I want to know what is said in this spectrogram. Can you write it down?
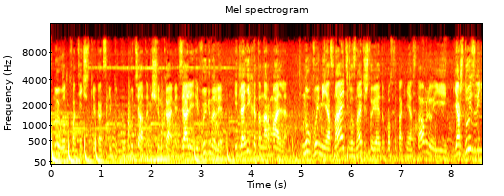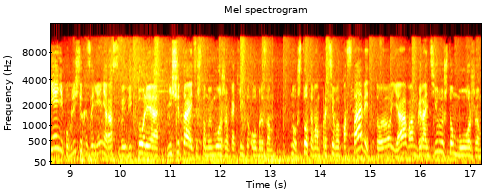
Ну и вот фактически как с каким-то ку- утятами, щенками. Взяли и выгнали, и для них это нормально. Ну, вы меня знаете, вы знаете, что я это просто так не оставлю, и я жду извинений, публичных извинений, раз вы, Виктория, не считаете, что мы можем каким-то образом, ну, что-то вам противопоставить, то я вам гарантирую, что можем,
